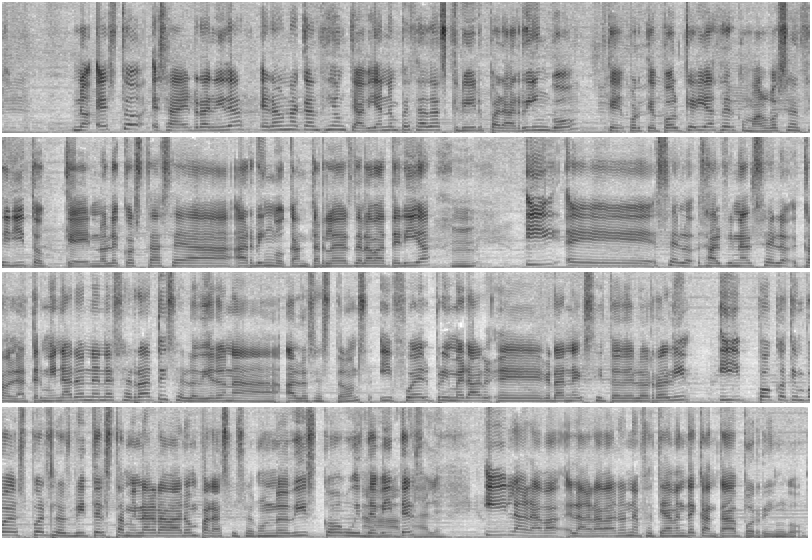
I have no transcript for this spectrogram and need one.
No, esto, o sea, en realidad era una canción que habían empezado a escribir para Ringo, que, porque Paul quería hacer como algo sencillito que no le costase a, a Ringo cantarla desde la batería. Mm. Y eh, se lo- o sea, al final se lo- la terminaron en ese rato y se lo dieron a, a los Stones. Y fue el primer eh, gran éxito de los Rolling. Y poco tiempo después los Beatles también la grabaron para su segundo disco, With the Ah, Beatles. vale. Y la, graba- la grabaron efectivamente cantada por Ringo.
